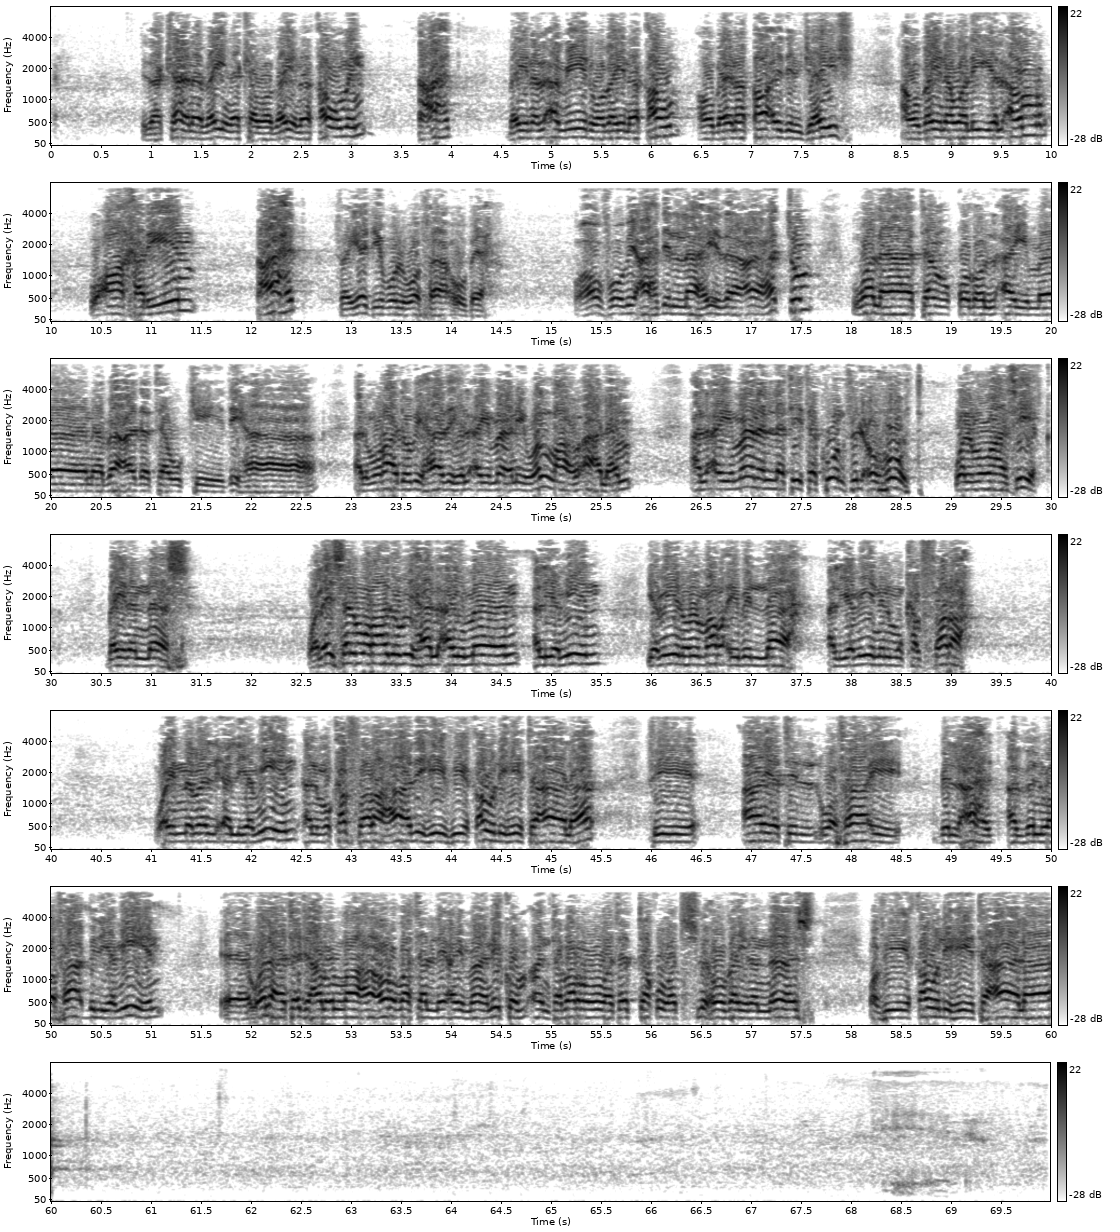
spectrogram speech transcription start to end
إذا كان بينك وبين قوم عهد بين الأمير وبين قوم أو بين قائد الجيش أو بين ولي الأمر وآخرين عهد فيجب الوفاء به. وأوفوا بعهد الله إذا عاهدتم ولا تنقضوا الأيمان بعد توكيدها. المراد بهذه الأيمان والله أعلم الأيمان التي تكون في العهود والمواثيق بين الناس. وليس المراد بها الأيمان اليمين يمين المرء بالله اليمين المكفرة. وإنما اليمين المكفرة هذه في قوله تعالى في آية الوفاء بالعهد بالوفاء باليمين ولا تجعلوا الله عرضة لأيمانكم أن تبروا وتتقوا وتصلحوا بين الناس. وفي قوله تعالى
